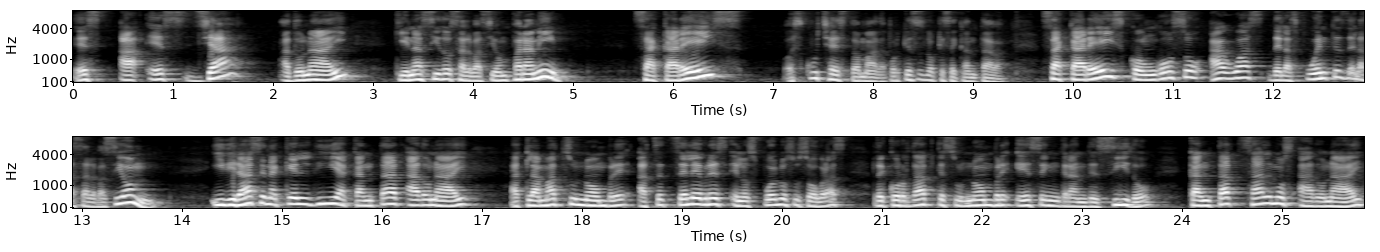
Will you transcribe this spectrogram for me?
es, es ya Adonai quien ha sido salvación para mí. Sacaréis, o escucha esto, amada, porque eso es lo que se cantaba. Sacaréis con gozo aguas de las fuentes de la salvación. Y dirás en aquel día, cantad Adonai, aclamad su nombre, haced célebres en los pueblos sus obras, recordad que su nombre es engrandecido, cantad salmos a Adonai,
